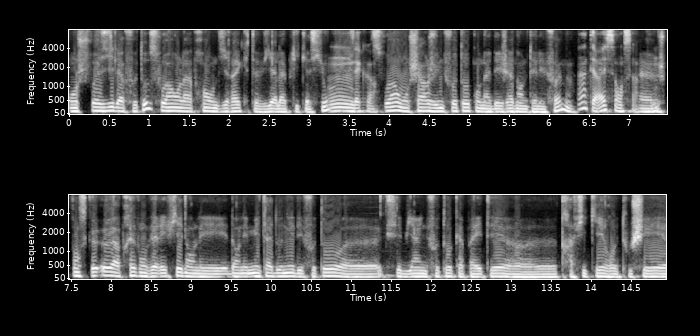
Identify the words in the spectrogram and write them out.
On, choisit la photo, soit on la prend en direct via l'application, mmh, soit on charge une photo qu'on a déjà dans le téléphone. Intéressant ça. Euh, je pense que eux après vont vérifier dans les dans les métadonnées des photos euh, que c'est bien une photo qui n'a pas été euh, trafiquée, retouchée,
